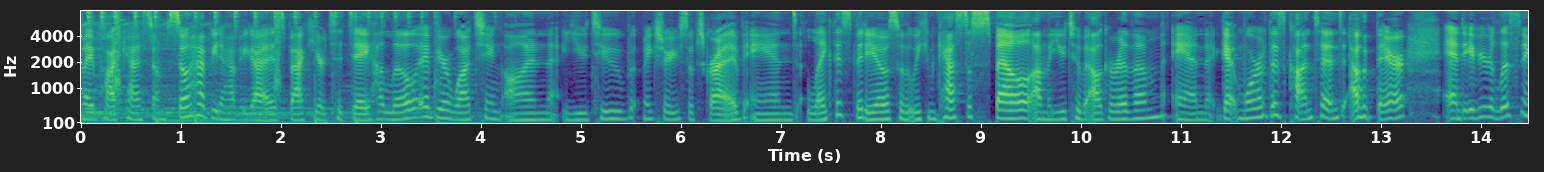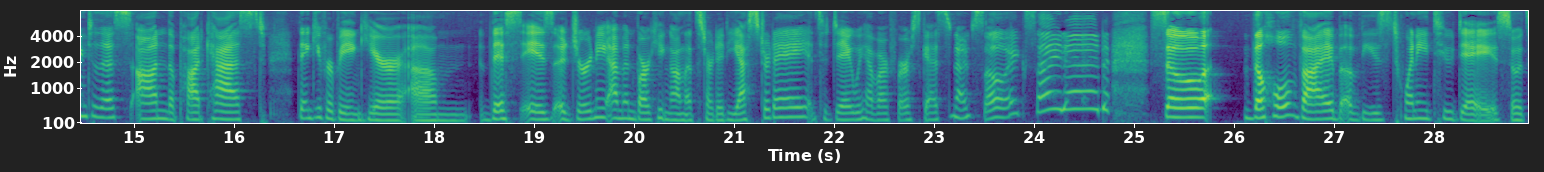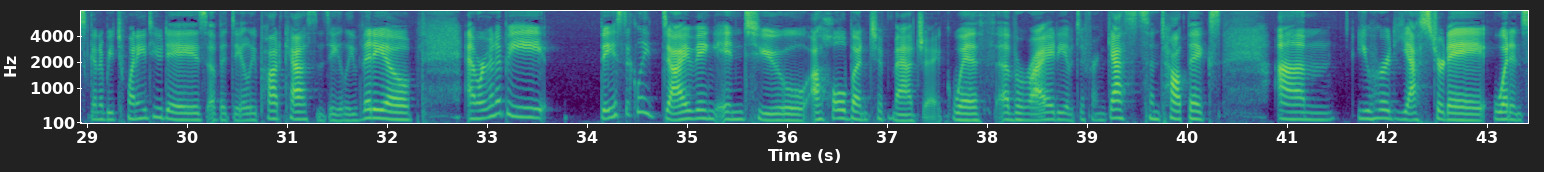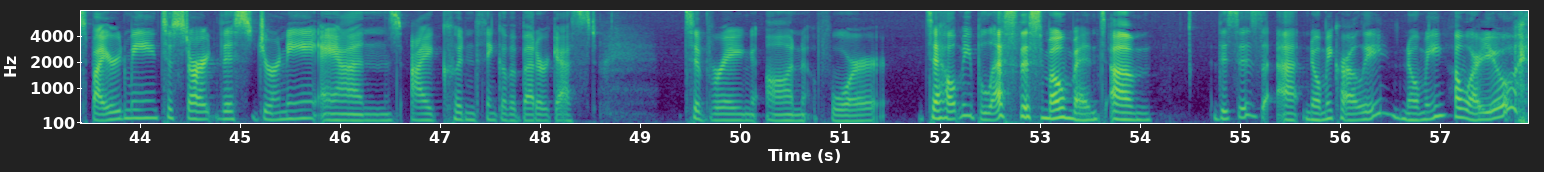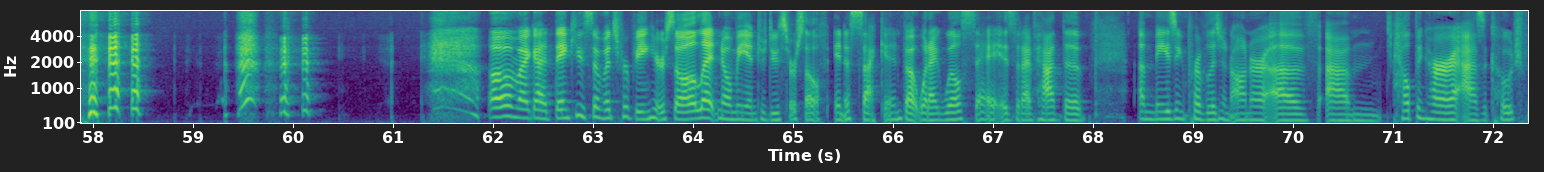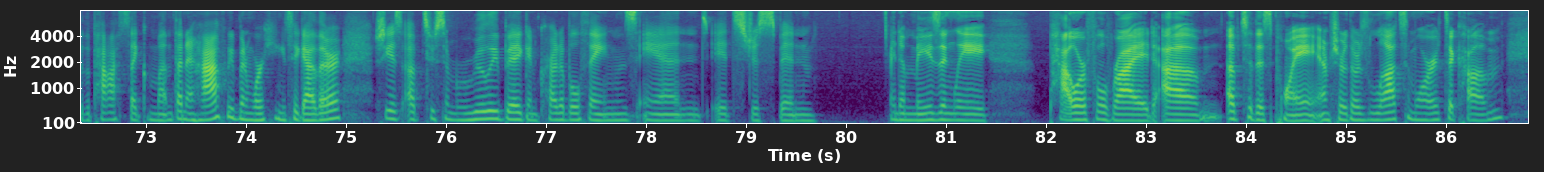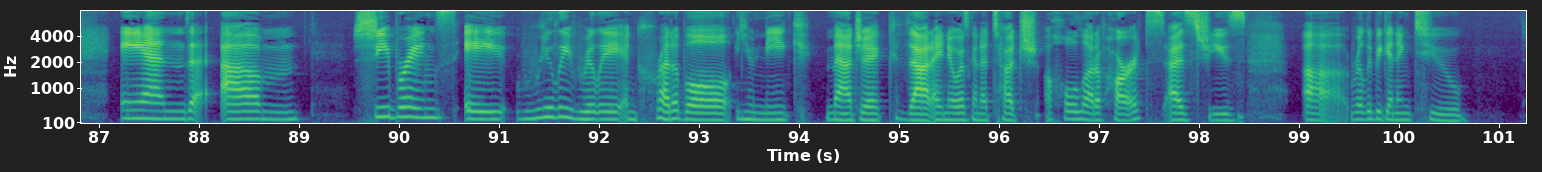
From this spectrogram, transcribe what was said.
MA podcast. I'm so happy to have you guys back here today. Hello, if you're watching on YouTube, make sure you subscribe and like this video so that we can cast a spell on the YouTube algorithm and get more of this content out there. And if you're listening to this on the podcast, thank you for being here. Um, this is a journey I'm embarking on that started yesterday. And today we have our first guest, and I'm so excited. So, the whole vibe of these 22 days. So it's going to be 22 days of a daily podcast, a daily video, and we're going to be basically diving into a whole bunch of magic with a variety of different guests and topics. Um, you heard yesterday what inspired me to start this journey, and I couldn't think of a better guest to bring on for to help me bless this moment. Um, this is uh, Nomi Crowley. Nomi, how are you? oh my God. Thank you so much for being here. So I'll let Nomi introduce herself in a second. But what I will say is that I've had the amazing privilege and honor of um, helping her as a coach for the past like month and a half. We've been working together. She is up to some really big, incredible things. And it's just been an amazingly powerful ride um, up to this point. I'm sure there's lots more to come. And um, she brings a really, really incredible, unique magic that I know is going to touch a whole lot of hearts as she's uh, really beginning to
